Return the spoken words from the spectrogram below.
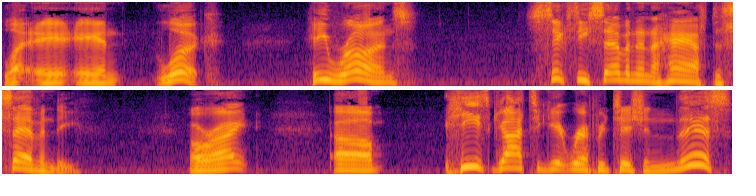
And look, he runs 67 and a half to 70. All right. Um, he's got to get repetition. This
